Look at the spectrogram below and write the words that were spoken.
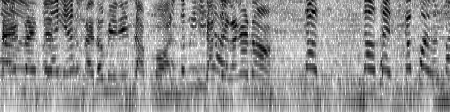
แต่แต่เออแต่อะไรเงี้ย แต่ต้องมีที่จับก่อนต้องมีที่จัจับบเสร็จแล้วกันเนาะจับจับเสร็จก็ปล่อยมันไป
